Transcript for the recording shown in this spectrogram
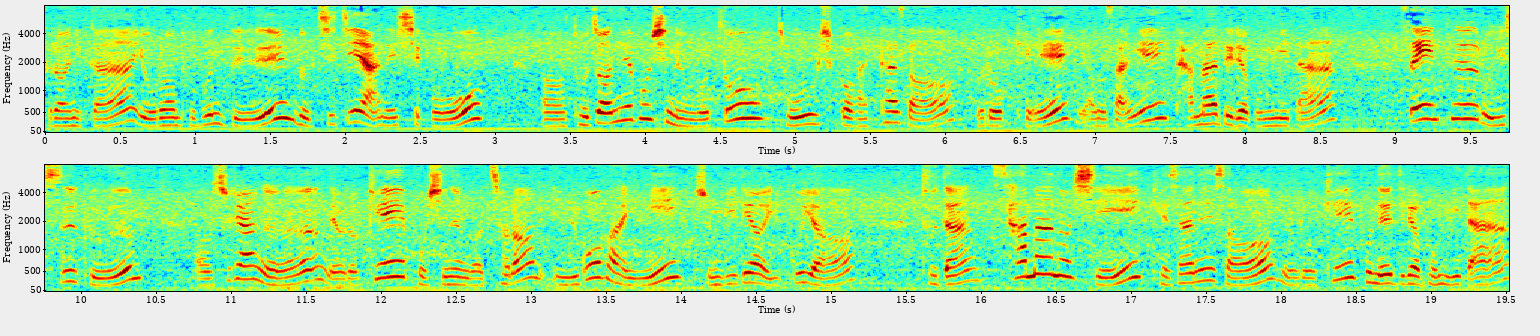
그러니까 이런 부분들 놓치지 않으시고 어, 도전해 보시는 것도 좋으실 것 같아서 이렇게 영상에 담아 드려 봅니다. 세인트 루이스 금 어, 수량은 이렇게 보시는 것처럼 7아이 준비되어 있고요. 두당 4만원씩 계산해서 이렇게 보내드려 봅니다.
